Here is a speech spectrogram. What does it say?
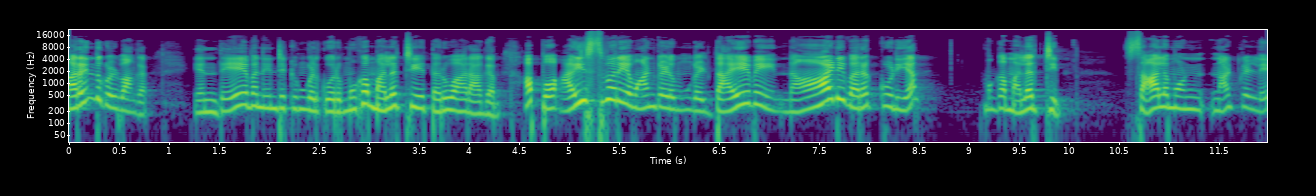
மறைந்து கொள்வாங்க. என் தேவன் இன்றைக்கு உங்களுக்கு ஒரு முக மலர்ச்சியை தருவாராக. அப்போ ஐஸ்வர்யவான்களும் உங்கள் தயவை நாடி வரக்கூடிய முக மலர்ச்சி சாலமோன் நாட்களிலே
